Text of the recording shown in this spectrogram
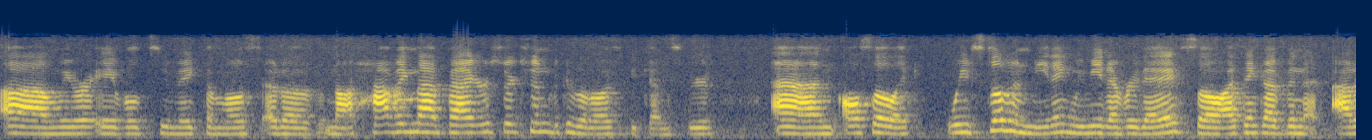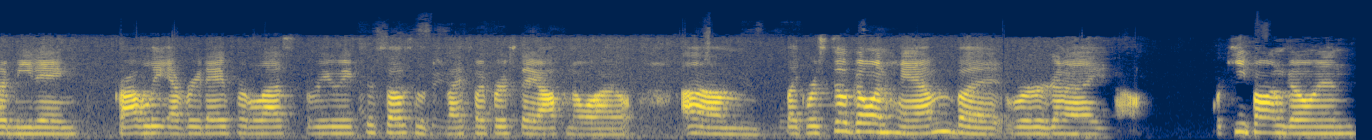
um, we were able to make the most out of not having that bag restriction because otherwise it'd be kind of screwed. And also, like, we've still been meeting. We meet every day. So I think I've been at a meeting probably every day for the last three weeks or so. So it's nice my first day off in a while. Um, like, we're still going ham, but we're going to, you know, we keep on going.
